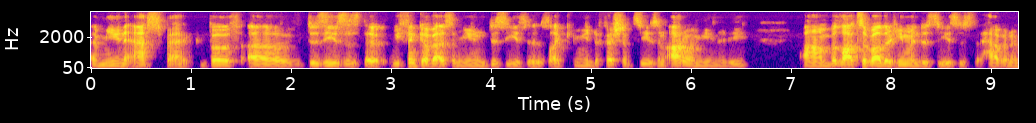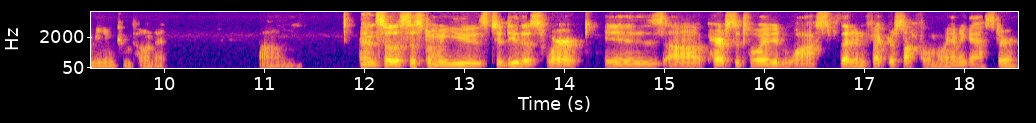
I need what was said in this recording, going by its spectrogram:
immune aspect, both of diseases that we think of as immune diseases like immune deficiencies and autoimmunity, um, but lots of other human diseases that have an immune component. Um, and so the system we use to do this work is uh, parasitoid wasps that infect Drosophila melanogaster.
